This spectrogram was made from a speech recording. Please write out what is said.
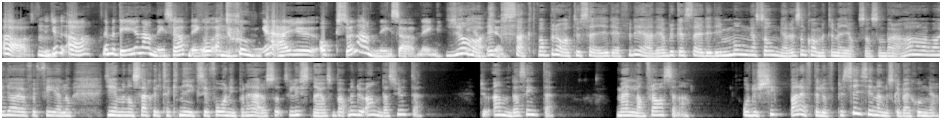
Ja, mm. ja men det är ju en andningsövning och att mm. sjunga är ju också en andningsövning. Ja, egentligen. exakt. Vad bra att du säger det, för det är det. Jag brukar säga det, det är många sångare som kommer till mig också som bara, ah, vad gör jag för fel och ger mig någon särskild teknik så jag får ordning på det här. Och så, så lyssnar jag och så bara, men du andas ju inte. Du andas inte mellan fraserna. Och du chippar efter luft precis innan du ska börja sjunga.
